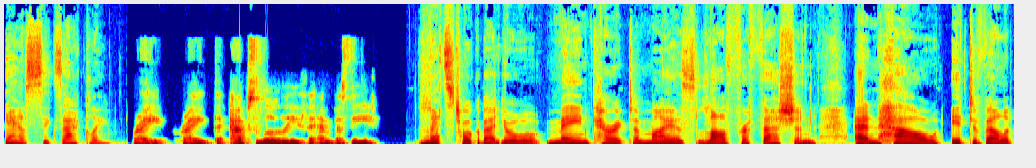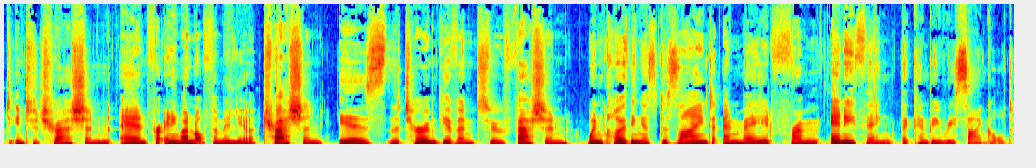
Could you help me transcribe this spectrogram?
Yes, exactly. Right, right. The, absolutely, the empathy. Let's talk about your main character, Maya's love for fashion and how it developed into trashion. And for anyone not familiar, trashion is the term given to fashion when clothing is designed and made from anything that can be recycled.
